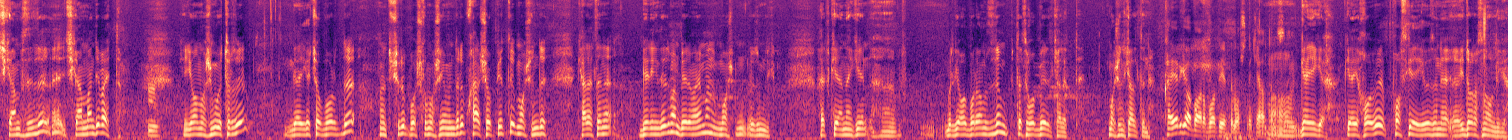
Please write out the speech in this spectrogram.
ichganmisiz dedi. "E, ichganman deb aytdim. Keyin yon mashinaga o'tirdi. Gayigacha bordida mani tushirib boshqa mashinaga mindirib qarshi olib ketdi. Mashinani kalitini bering dedi. Man bermayman mashinani o'zimniki qaytib kelgandan keyin e, birga olib boramiz dedim. Bittasiga olib berdi kalitni mashina kalitini qayerga olib borib olib berdi mashina kalitini gayiga gayi hovi post gayiga o'zini idorasini oldiga.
